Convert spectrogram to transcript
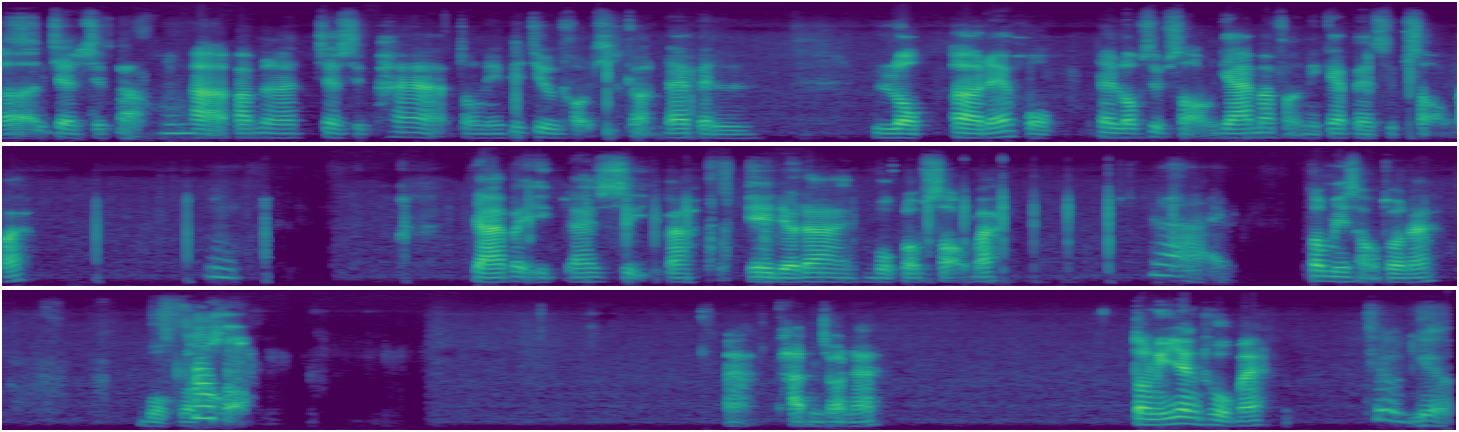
เอ่อเจ็ดสิบอ่าแปั๊มนึงนะเจ็ดสิบห้าตรงนี้พี่จิวขอคิดก่อนได้เป็นลบเออได้หกได้ลบสิบสองย้ายมาฝั่งนี้แกเป็นสิบสองปะอืม ย้ายไปอีกได้สี่ปะเอ เดียวได้ บวกลบสองปะใช่ ต้องมีสองตัวนะ บวกลบครับสองอะ ทันก่อนนะ ตรงนี้ยังถูกไหมถูกอยู่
